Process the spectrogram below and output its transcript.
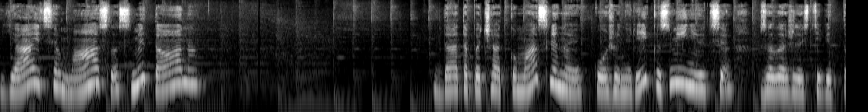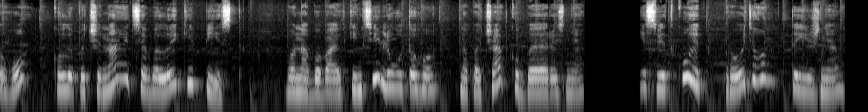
яйця, масло, сметана. Дата початку масляної кожен рік змінюється в залежності від того, коли починається Великий піст. Вона буває в кінці лютого, на початку березня і святкують протягом тижня.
